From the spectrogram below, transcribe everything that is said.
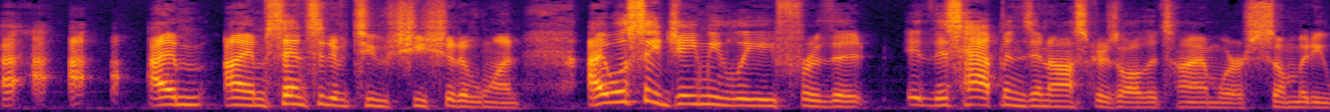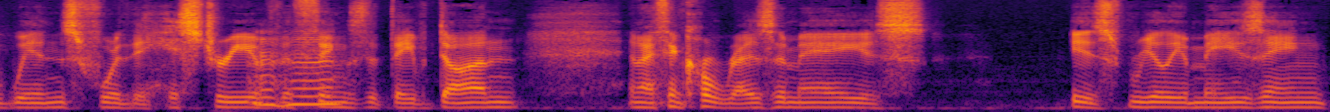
I, I, I'm I'm sensitive to she should have won. I will say Jamie Lee for the this happens in Oscars all the time where somebody wins for the history of mm-hmm. the things that they've done, and I think her resume is is really amazing.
